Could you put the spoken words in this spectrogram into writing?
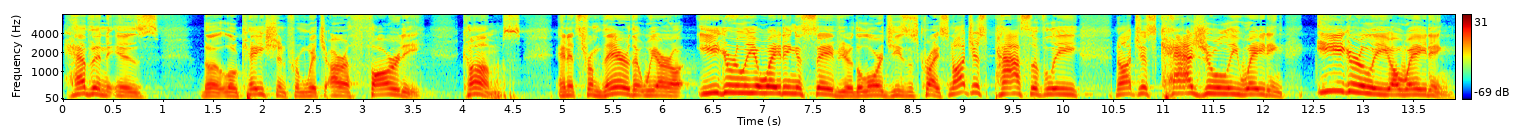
Heaven is the location from which our authority comes. And it's from there that we are eagerly awaiting a Savior, the Lord Jesus Christ. Not just passively, not just casually waiting, eagerly awaiting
